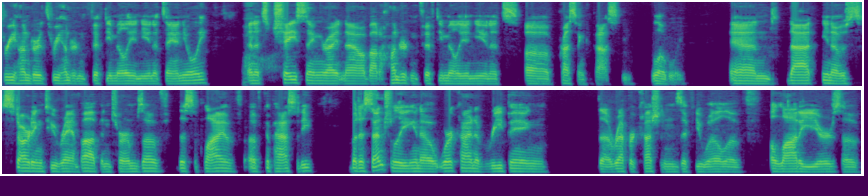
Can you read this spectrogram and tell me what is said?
300, 350 million units annually. And it's chasing right now about 150 million units of pressing capacity globally. And that, you know, is starting to ramp up in terms of the supply of, of capacity. But essentially, you know, we're kind of reaping the repercussions, if you will, of a lot of years of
